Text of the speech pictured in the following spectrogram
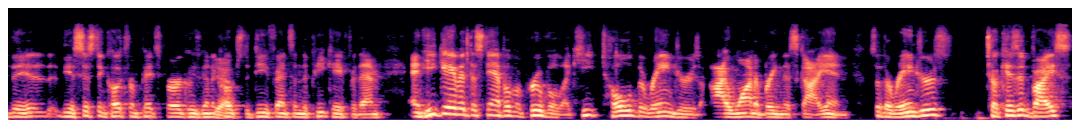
the the assistant coach from Pittsburgh, who's going to yeah. coach the defense and the PK for them, and he gave it the stamp of approval. Like he told the Rangers, "I want to bring this guy in." So the Rangers took his advice,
